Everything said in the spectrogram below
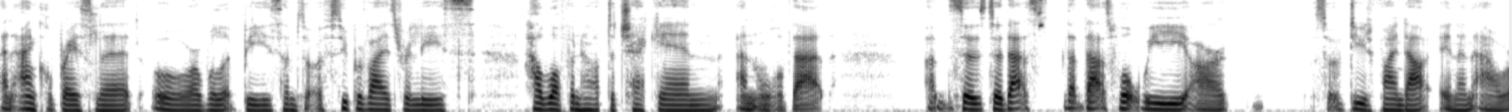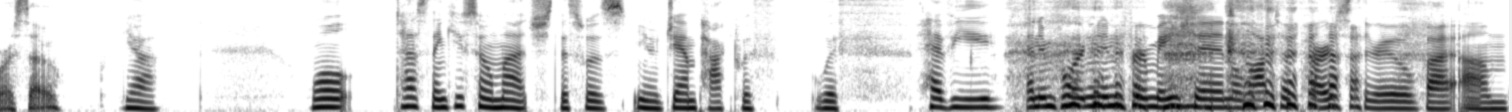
an ankle bracelet or will it be some sort of supervised release? How often he'll have to check in and all of that. Um, so, so that's that, that's what we are sort of due to find out in an hour or so. Yeah. Well, Tess, thank you so much. This was, you know, jam packed with with heavy and important information, a lot to parse through. But um,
